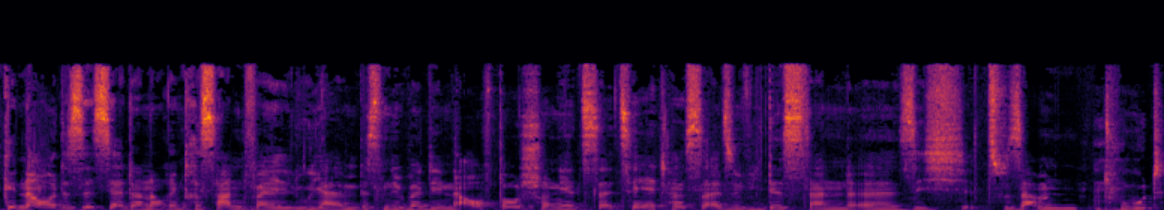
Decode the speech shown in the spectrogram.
Genau, das ist ja dann auch interessant, weil du ja ein bisschen über den Aufbau schon jetzt erzählt hast, also wie das dann äh, sich zusammentut.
